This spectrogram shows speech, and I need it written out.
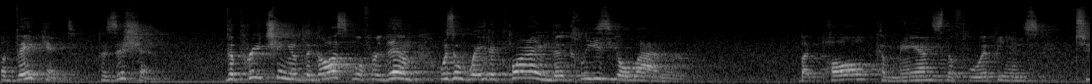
a vacant position. The preaching of the gospel for them was a way to climb the ecclesial ladder. But Paul commands the Philippians to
